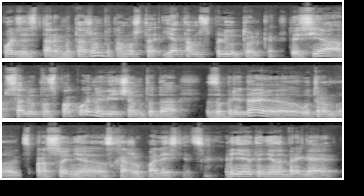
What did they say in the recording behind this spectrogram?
пользуюсь вторым этажом, потому что я там сплю только. То есть я абсолютно спокойно вечером туда забредаю, утром с просонья схожу по лестнице. Меня это не напрягает.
